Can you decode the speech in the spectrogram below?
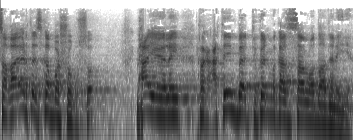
sakaa'irta iska bashuuqso maxaa yeelay ragcatayn baa tukan markaas saa loo daadinaya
